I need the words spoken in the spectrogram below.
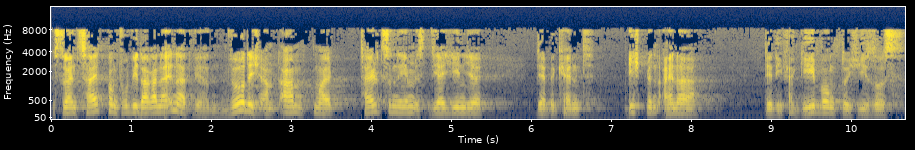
ist so ein Zeitpunkt, wo wir daran erinnert werden. Würdig am Abendmahl teilzunehmen ist derjenige, der bekennt, ich bin einer, der die Vergebung durch Jesus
